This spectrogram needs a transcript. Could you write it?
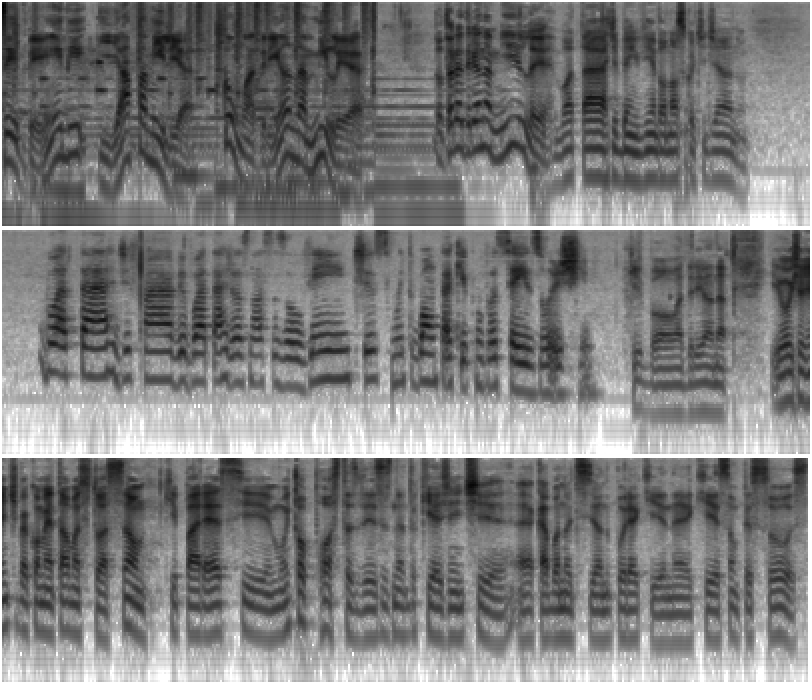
CBN e a Família, com Adriana Miller. Doutora Adriana Miller, boa tarde, bem-vinda ao nosso cotidiano. Boa tarde, Fábio, boa tarde aos nossos ouvintes. Muito bom estar aqui com vocês hoje. Que bom, Adriana. E hoje a gente vai comentar uma situação que parece muito oposta às vezes né, do que a gente é, acaba noticiando por aqui, né? Que são pessoas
